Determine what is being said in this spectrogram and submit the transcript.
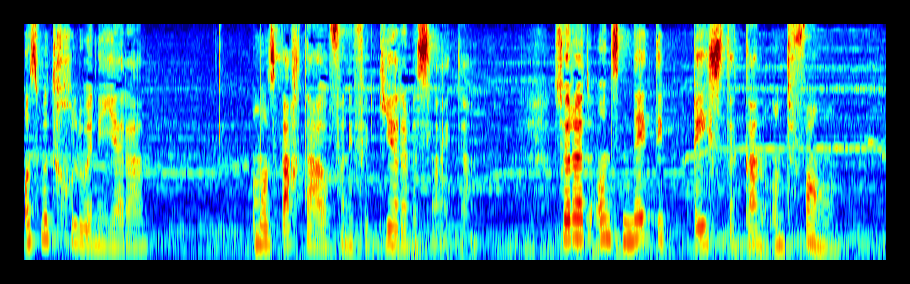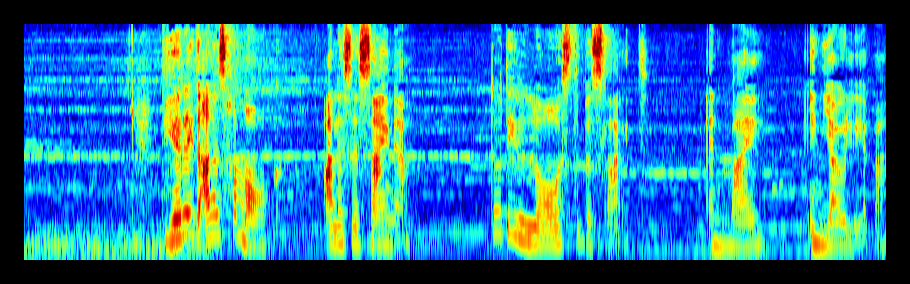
Ons moet glo in die Here om ons weg te hou van die verkeerde besluite sodat ons net die beste kan ontvang. Die Here het alles gemaak. Alles is syne tot die laaste besluit in my en jou lewe.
